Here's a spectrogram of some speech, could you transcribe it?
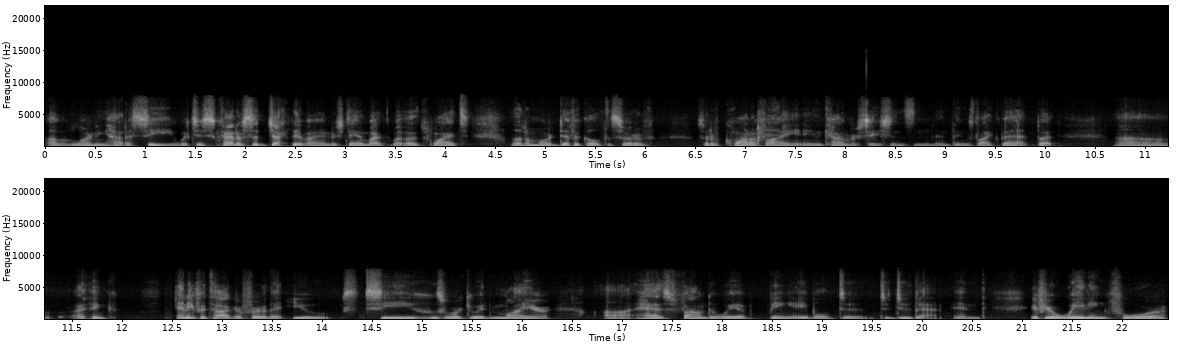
of learning how to see, which is kind of subjective. I understand, but that's why it's a little more difficult to sort of sort of quantify in, in conversations and, and, things like that. But uh, I think any photographer that you see whose work you admire uh, has found a way of being able to to do that. And if you're waiting for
